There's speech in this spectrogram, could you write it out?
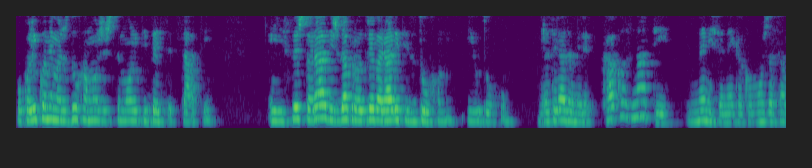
Ukoliko nemaš duha, možeš se moliti deset sati. I sve što radiš zapravo treba raditi s duhom i u duhu. Brate Radomir, kako znati? Meni se nekako, možda sam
